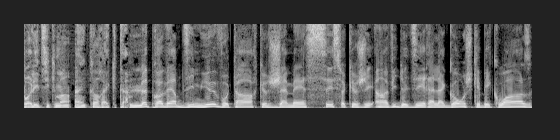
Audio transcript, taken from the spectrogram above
Politiquement incorrect. Le proverbe dit mieux vaut tard que jamais. C'est ce que j'ai envie de dire à la gauche québécoise.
